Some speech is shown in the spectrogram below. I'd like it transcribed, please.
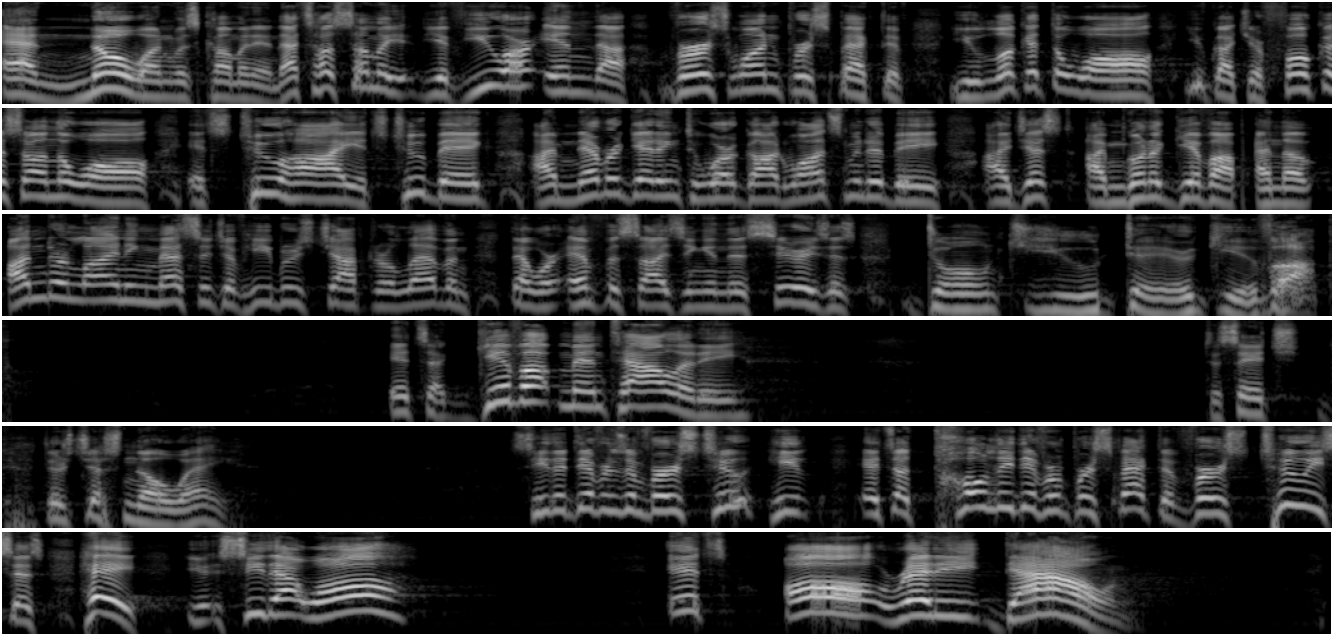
and no one was coming in. That's how some of you, if you are in the verse 1 perspective, you look at the wall, you've got your focus on the wall, it's too high, it's too big, I'm never getting to where God wants me to be, I just, I'm going to give up. And the underlining message of Hebrews chapter 11 that we're emphasizing in this series is don't you dare give up. It's a give up mentality to say there's just no way. See the difference in verse 2? He, it's a totally different perspective. Verse 2, he says, Hey, you see that wall? It's already down.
